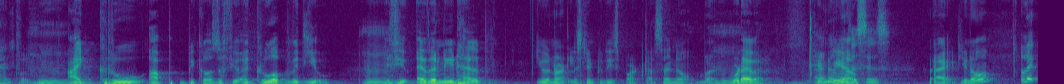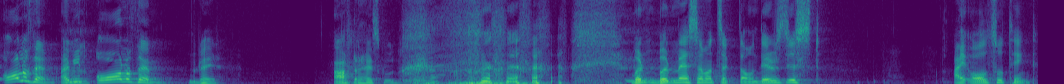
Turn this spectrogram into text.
thankful i grew up because of you i grew up with you if you ever need help you're not listening to these podcasts i know but whatever I hit know me who up. this is. right you know like all of them i mean all of them Right. after high school but but मैं समझ सकता हूँ there's just I also think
